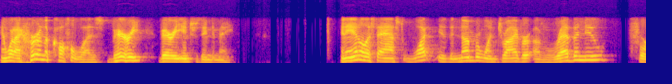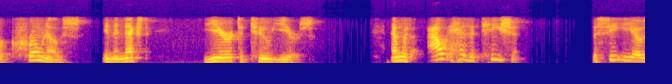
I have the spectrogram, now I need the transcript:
And what I heard on the call was very, very interesting to me. An analyst asked, What is the number one driver of revenue for Cronos in the next year to two years? And without hesitation, the CEO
